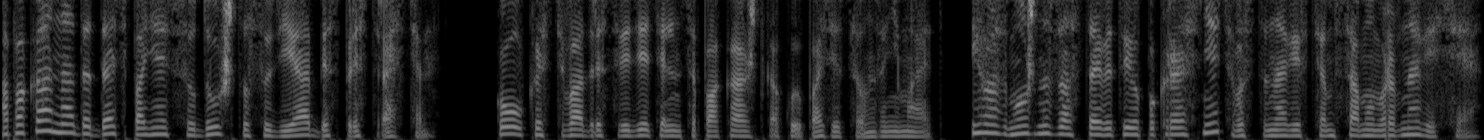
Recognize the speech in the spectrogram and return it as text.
А пока надо дать понять суду, что судья беспристрастен. Колкость в адрес свидетельницы покажет, какую позицию он занимает. И, возможно, заставит ее покраснеть, восстановив тем самым равновесие.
